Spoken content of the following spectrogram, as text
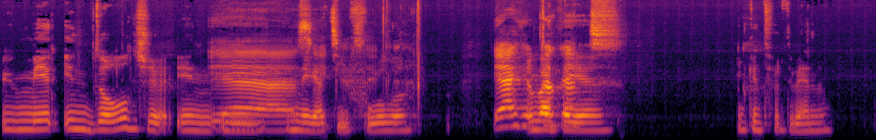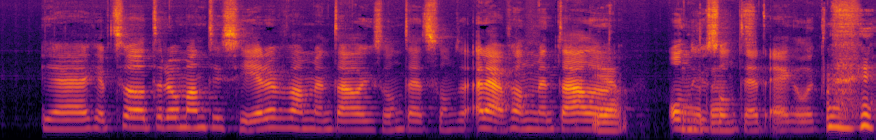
u meer indulgen in ja, je negatief voelen. Ja, je hebt ook het... Je, kunt verdwijnen. Ja, je hebt zo het romantiseren van mentale gezondheid soms. Ah, van mentale ongezondheid eigenlijk. um,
